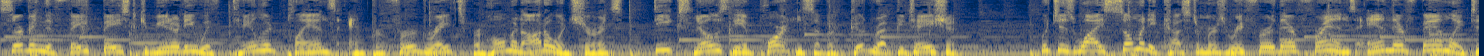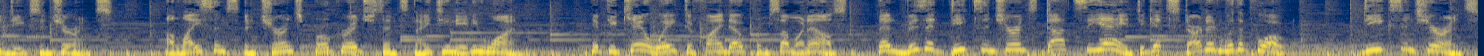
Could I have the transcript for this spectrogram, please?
Serving the faith based community with tailored plans and preferred rates for home and auto insurance, Deeks knows the importance of a good reputation, which is why so many customers refer their friends and their family to Deeks Insurance, a licensed insurance brokerage since 1981. If you can't wait to find out from someone else, then visit deeksinsurance.ca to get started with a quote. Deeks Insurance,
